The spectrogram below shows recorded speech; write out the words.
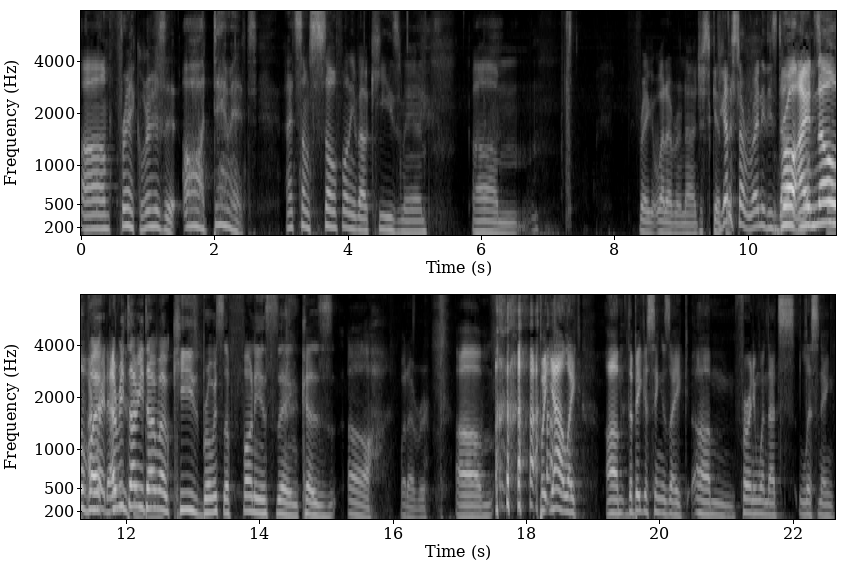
Um, frick, where is it? Oh, damn it. I had something so funny about keys, man. Um, frick, whatever. No, just skip you gotta it. start writing these down. Bro, I notes, know, bro. But write every time you talk down. about keys, bro, it's the funniest thing. Cause, oh, whatever. Um, but yeah, like um, the biggest thing is like um, for anyone that's listening,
